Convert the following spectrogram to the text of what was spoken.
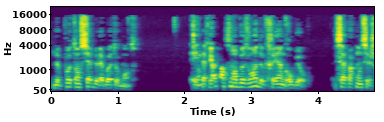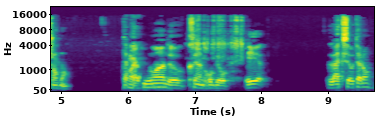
le potentiel de la boîte augmente. Et t'as pas forcément besoin de créer un gros bureau. Ça, par contre, c'est le changement. T'as pas besoin de créer un gros bureau. Et l'accès au talent.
